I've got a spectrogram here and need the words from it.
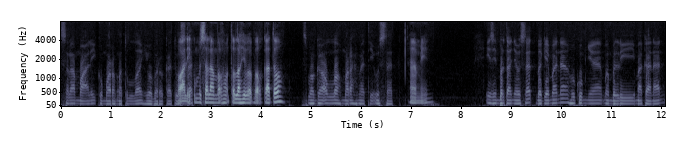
Assalamualaikum warahmatullahi wabarakatuh. Ustaz. Waalaikumsalam warahmatullahi wabarakatuh. Semoga Allah merahmati Ustaz. Amin. Izin bertanya Ustadz, bagaimana hukumnya membeli makanan,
